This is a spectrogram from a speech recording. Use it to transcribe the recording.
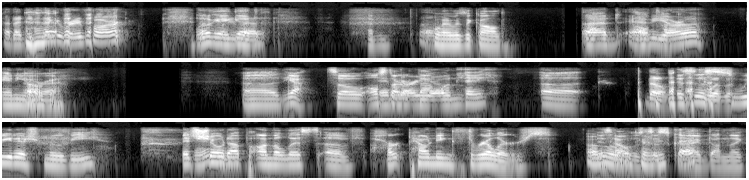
and I didn't make it very far. Okay, good. Um, Uh, what was it called? uh, Glad Aniara. Aniara. okay. Uh, yeah. So I'll And start with that one. okay? Uh, No, it's he a. Swedish movie. It showed up on the list of heart pounding thrillers. Oh, is how it was okay. described on like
